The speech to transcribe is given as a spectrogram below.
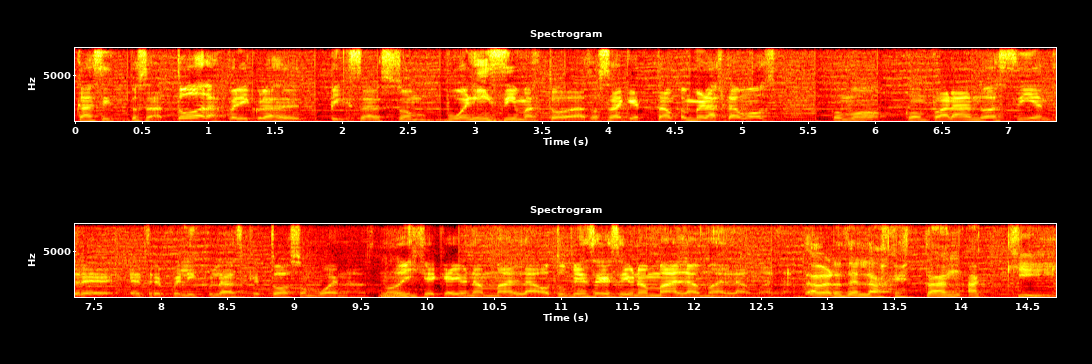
casi, o sea, todas las películas de Pixar son buenísimas todas. O sea que esta- en verdad estamos como comparando así entre, entre películas que todas son buenas. No dije que hay una mala. O tú piensas que si hay una mala, mala, mala. A ver, de las que están aquí.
